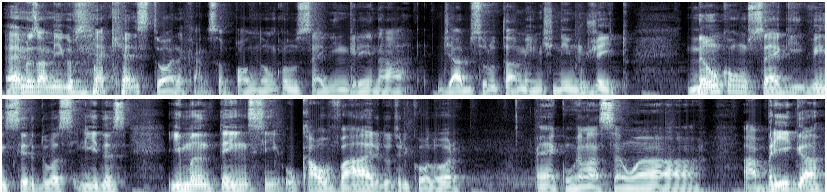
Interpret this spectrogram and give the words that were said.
É, meus amigos, é aquela história, cara. São Paulo não consegue engrenar de absolutamente nenhum jeito. Não consegue vencer duas seguidas e mantém-se o calvário do tricolor é, com relação à a, a briga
